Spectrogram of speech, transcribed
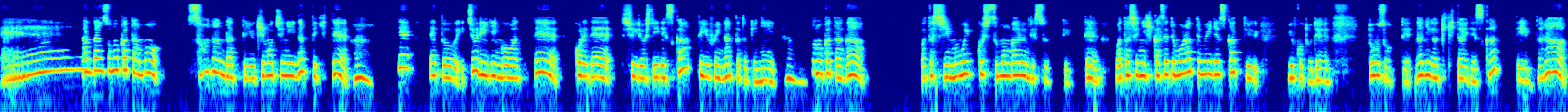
えー、だんだんその方もそうなんだっていう気持ちになってきて、うん、で、えっと、一応リーディング終わって、これで終了していいですかっていうふうになった時に、うん、その方が、私もう一個質問があるんですって言って、私に聞かせてもらってもいいですかっていういうことで、どうぞって何が聞きたいですかって言ったら、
